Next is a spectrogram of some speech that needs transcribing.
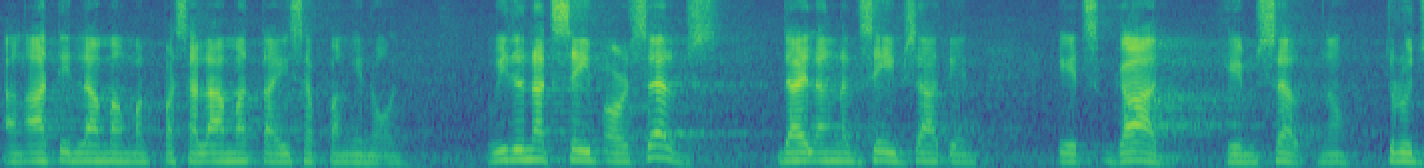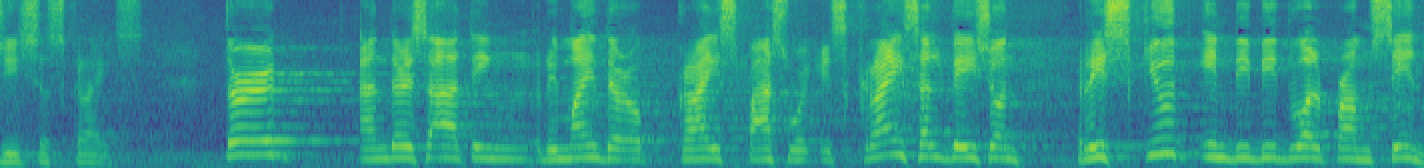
Ang atin lamang magpasalamat tayo sa Panginoon. We do not save ourselves dahil ang nag-save sa atin, it's God Himself, no? through Jesus Christ. Third, under sa ating reminder of Christ's past work is Christ's salvation rescued individual from sin.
